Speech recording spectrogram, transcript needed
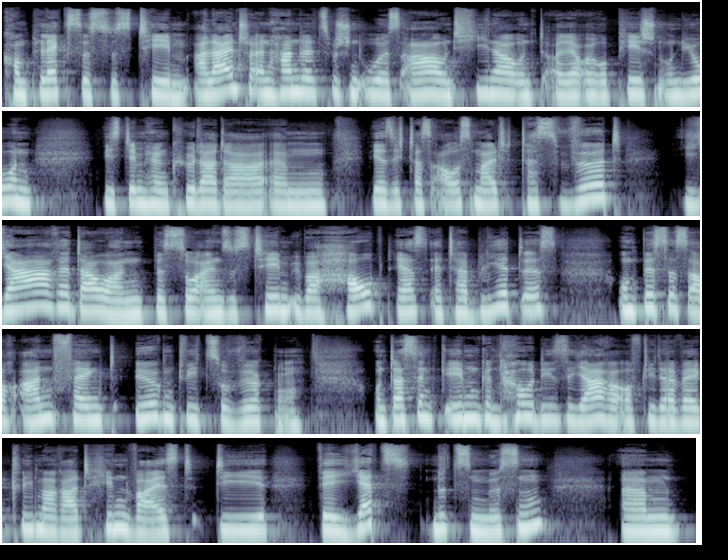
komplexes System. Allein schon ein Handel zwischen USA und China und der Europäischen Union wie es dem Herrn Köhler da, ähm, wie er sich das ausmalt, das wird Jahre dauern, bis so ein System überhaupt erst etabliert ist und bis es auch anfängt, irgendwie zu wirken. Und das sind eben genau diese Jahre, auf die der Weltklimarat hinweist, die wir jetzt nützen müssen. Ähm,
